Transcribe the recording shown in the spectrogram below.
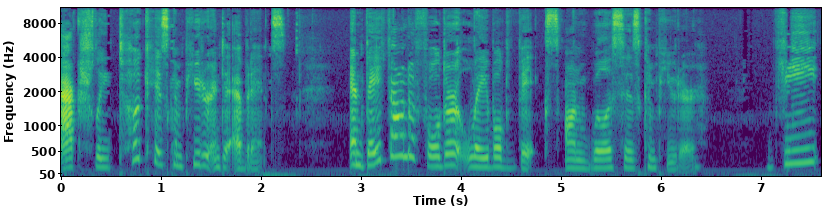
actually took his computer into evidence and they found a folder labeled VICS on Willis's computer. V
